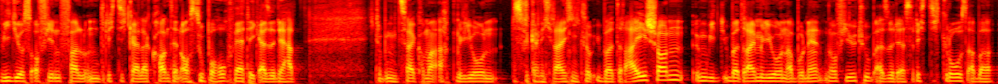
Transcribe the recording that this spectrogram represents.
Videos auf jeden Fall und richtig geiler Content, auch super hochwertig. Also der hat ich glaube, irgendwie 2,8 Millionen, das wird gar nicht reichen, ich glaube, über drei schon, irgendwie über drei Millionen Abonnenten auf YouTube, also der ist richtig groß, aber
